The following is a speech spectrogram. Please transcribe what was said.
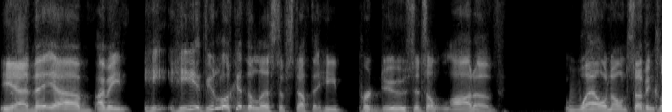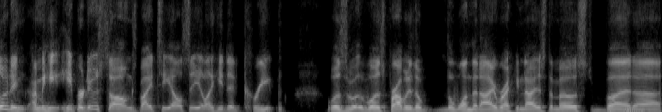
Yeah, they um I mean, he he if you look at the list of stuff that he produced, it's a lot of well-known stuff including I mean, he he produced songs by TLC like he did Creep was was probably the the one that I recognized the most, but uh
